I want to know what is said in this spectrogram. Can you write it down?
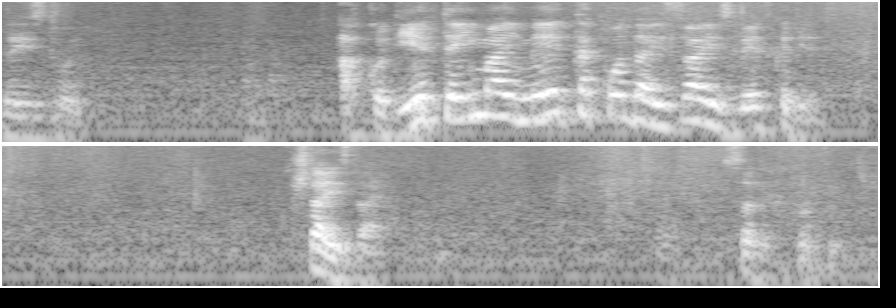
da izdvoji. Ako dijete ima i metak, onda izdvaja iz metka djeteta. Šta izdvaja? Sada kako fitr.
